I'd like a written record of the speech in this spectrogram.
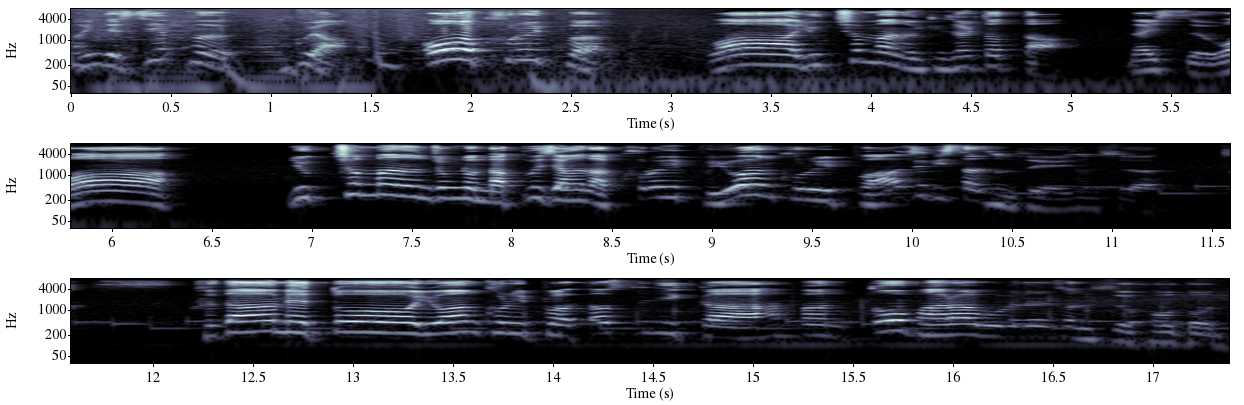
아닌데, CF 누구야? 어, 크루이프. 와, 6천만원 개잘 떴다. nice. 와. 6천만원 정도 나쁘지 않아. 크루이프, 요한 크루이프 아주 비싼 선수예요, 이 선수. 그 다음에 또 요한 크루이프가 떴으니까 한번 또 바라보는 선수, 호돈.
